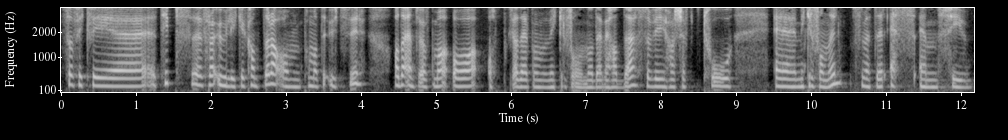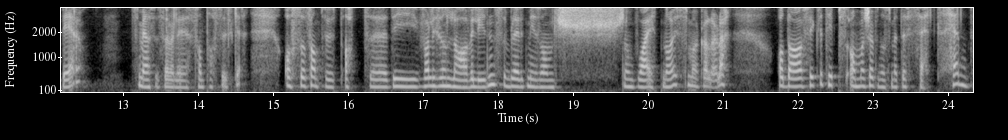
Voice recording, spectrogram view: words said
Så fikk vi eh, tips eh, fra ulike kanter da, om på en måte utstyr. Og da endte vi opp med å oppgradere på mikrofonen og det vi hadde. Så vi har kjøpt to eh, mikrofoner som heter SM7B. Som jeg syns er veldig fantastiske. Og så fant vi ut at de var litt sånn lave i lyden, så det ble litt mye sånn, sånn white noise, som man kaller det. Og da fikk vi tips om å kjøpe noe som heter Fethead,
